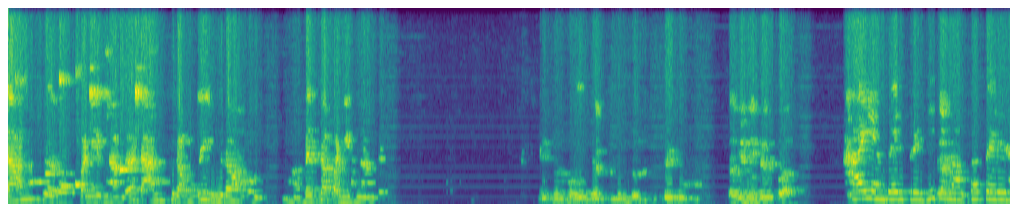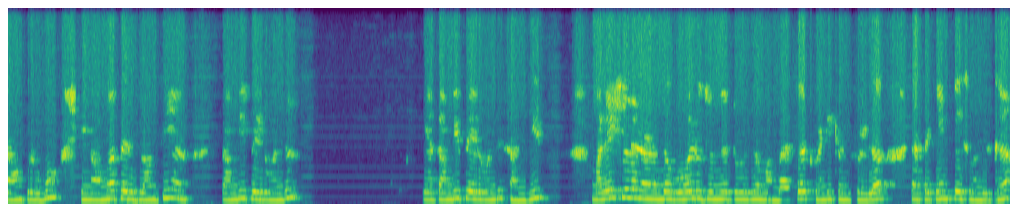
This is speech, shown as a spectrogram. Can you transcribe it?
டான்ஸ் பண்ணியிருந்தாங்க டான்ஸ் ரவுண்ட்ல இவங்க தான் பெஸ்டா பண்ணியிருந்தாங்க ஹாய் என் பேர் பிரதீப். எங்க அப்பா பேரு ராம் பிரபு எங்க அம்மா பேரு ஜான்சி. என் தம்பி பேர் வந்து என் தம்பி பேர் வந்து சஞ்சீவ். மலேசியால நடந்த world junior tourism ambassador twenty twenty ஃபைவ்ல நான் செகண்ட் பிளேஸ் வந்திருக்கேன்.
